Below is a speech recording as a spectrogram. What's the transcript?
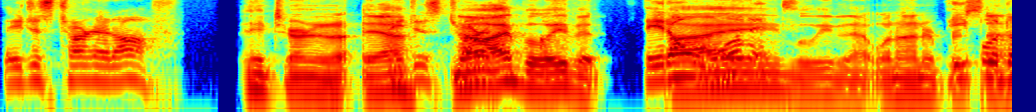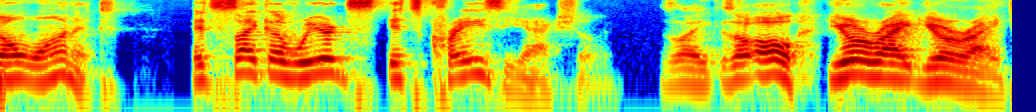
they just turn it off. They turn it up yeah just no it i believe it They don't I want it. I believe that 100%. People don't want it. It's like a weird it's crazy actually. It's like so oh, you're right, you're right.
